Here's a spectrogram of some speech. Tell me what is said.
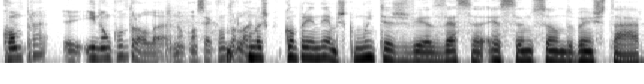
compra e não controla, não consegue controlar. Mas compreendemos que muitas vezes essa, essa noção de bem-estar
